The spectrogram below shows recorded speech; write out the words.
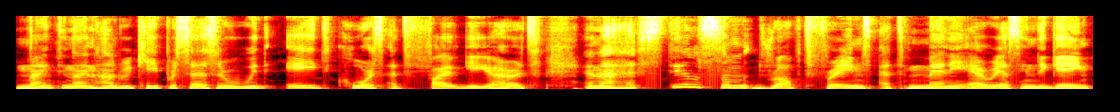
9900K processor with 8 cores at 5GHz and I have still some dropped frames at many areas in the game,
